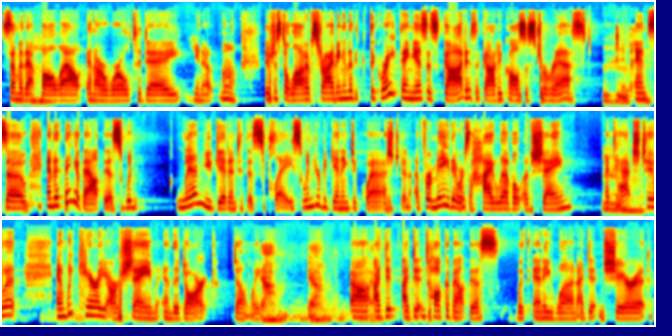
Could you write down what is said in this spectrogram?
some of that mm-hmm. fallout in our world today. You know, mm, there's just a lot of striving. And the, the great thing is, is God is a God who calls us to rest. Mm-hmm. And so, mm-hmm. and the thing about this, when, when you get into this place, when you're beginning to question, uh, for me, there was a high level of shame mm. attached to it. And we carry our shame in the dark, don't we? Yeah. Yeah. Uh, yeah. I did. I didn't talk about this with anyone. I didn't share it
